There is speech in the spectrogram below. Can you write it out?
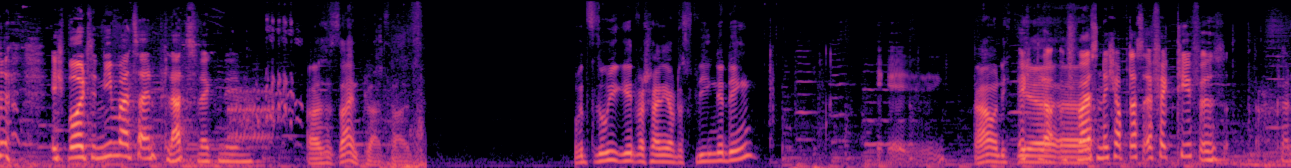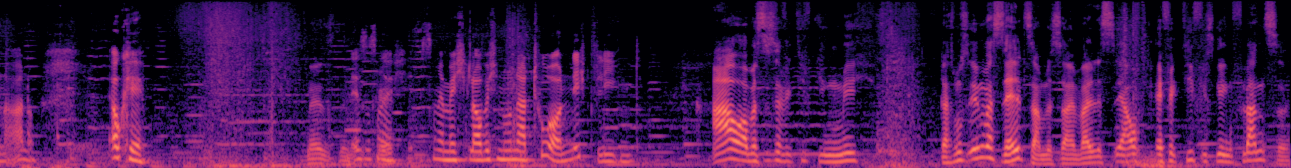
ich wollte niemals seinen Platz wegnehmen. Aber es ist sein Platz halt. Fritz Louis geht wahrscheinlich auf das fliegende Ding. Ja, und ich Ich, gehe... glaub, ich äh, weiß nicht, ob das effektiv ist. Keine Ahnung. Okay, Nee, ist es nicht. ist es Okay. nicht. Ist nämlich, glaube ich, nur Natur und nicht fliegend. Au, aber es ist effektiv gegen mich. Das muss irgendwas Seltsames sein, weil es ja auch effektiv ist gegen Pflanze.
